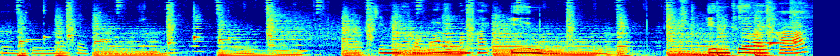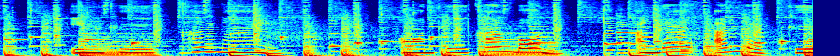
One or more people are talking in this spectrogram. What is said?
อ่าดูหน้าต่อไปนะคะจะมีคำว่าอะไรบ้างคะ in in คืออะไรคะ in คือข้างใน on คือข้างบน under under คือ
